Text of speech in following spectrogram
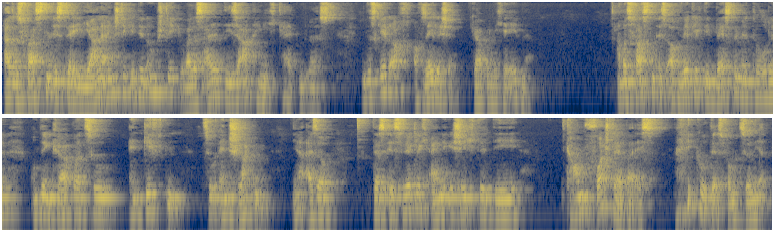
also das Fasten ist der ideale Einstieg in den Umstieg, weil es all diese Abhängigkeiten löst. Und es geht auch auf seelische, körperliche Ebene. Aber das Fasten ist auch wirklich die beste Methode, um den Körper zu entgiften, zu entschlacken. Ja, also das ist wirklich eine Geschichte, die kaum vorstellbar ist, wie gut es funktioniert.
